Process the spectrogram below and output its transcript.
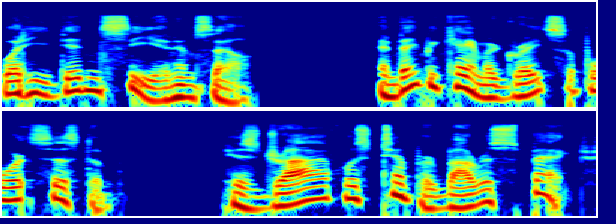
what he didn't see in himself, and they became a great support system. His drive was tempered by respect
